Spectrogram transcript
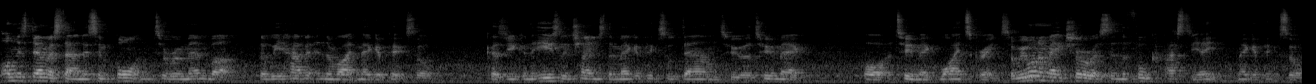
on this demo stand, it's important to remember that we have it in the right megapixel, because you can easily change the megapixel down to a 2 meg or a 2 meg widescreen. So we want to make sure it's in the full capacity 8 megapixel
